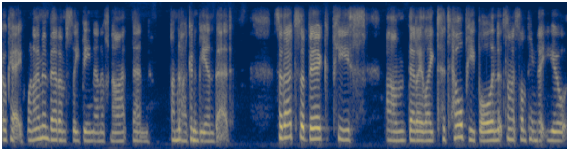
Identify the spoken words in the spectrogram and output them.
okay, when I'm in bed, I'm sleeping. And if not, then I'm not going to be in bed. So that's a big piece um, that I like to tell people. And it's not something that you,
